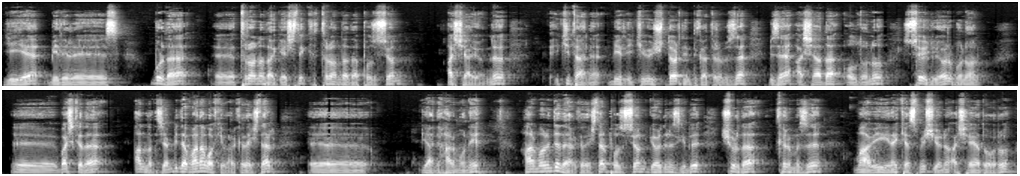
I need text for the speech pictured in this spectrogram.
yiyebiliriz. Burada e, Tron'a da geçtik. Tron'da da pozisyon aşağı yönlü. İki tane 1, 2, 3, 4 indikatörümüz de bize aşağıda olduğunu söylüyor bunun. E, başka da anlatacağım. Bir de Van'a bakayım arkadaşlar. E, yani harmoni. Harmonide de arkadaşlar pozisyon gördüğünüz gibi şurada kırmızı mavi yine kesmiş yönü aşağıya doğru.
